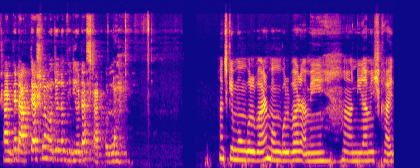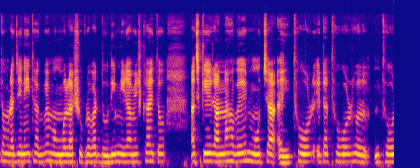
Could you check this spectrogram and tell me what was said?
শানকে ডাকতে আসলাম, ওর জন্য ভিডিওটা স্টার্ট করলাম। আজকে মঙ্গলবার। মঙ্গলবার আমি নিরামিষ খাই, তোমরা জেনেই থাকবে। মঙ্গল আর শুক্রবার দুদিন নিরামিষ খাই। তো আজকে রান্না হবে মোচা, এই থোর। এটা থোর থোর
